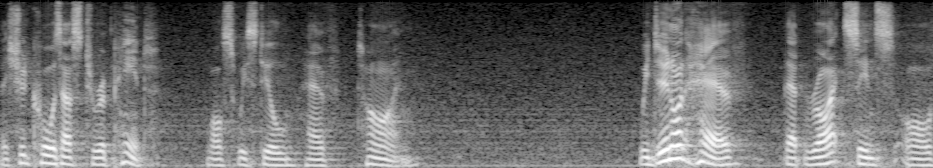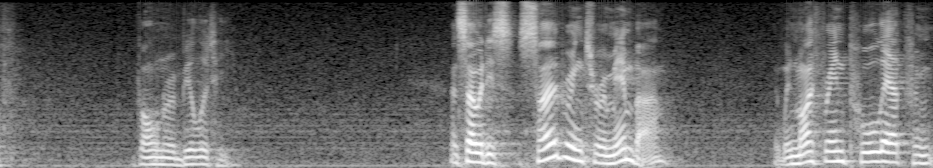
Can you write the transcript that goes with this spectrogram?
They should cause us to repent whilst we still have time. We do not have that right sense of vulnerability. And so it is sobering to remember that when my friend pulled out from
